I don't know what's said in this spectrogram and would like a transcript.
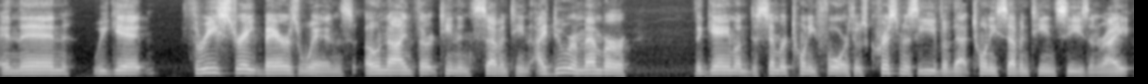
And then we get three straight Bears wins 09, 13, and 17. I do remember the game on December 24th. It was Christmas Eve of that 2017 season, right?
